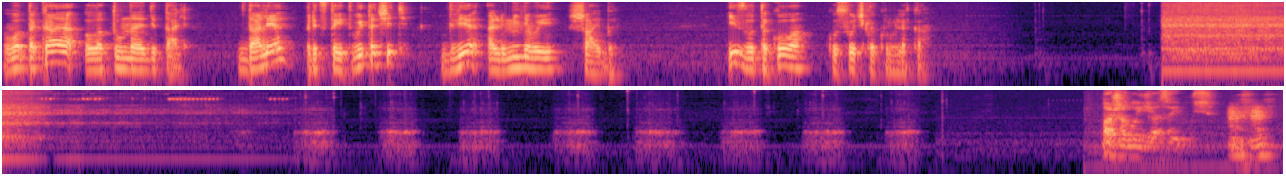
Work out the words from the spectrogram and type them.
Вот такая латунная деталь. Далее предстоит выточить две алюминиевые шайбы из вот такого кусочка кругляка. Пожалуй, я займусь. Угу.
